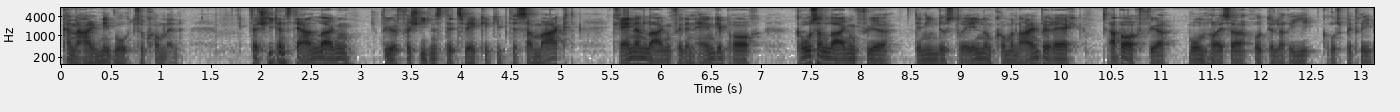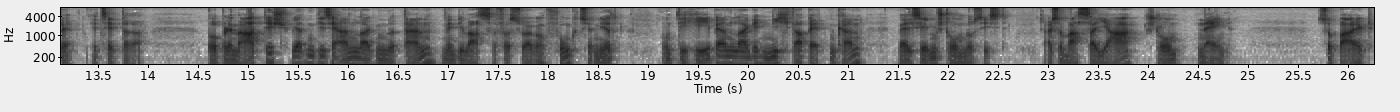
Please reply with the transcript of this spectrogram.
Kanalniveau zu kommen. Verschiedenste Anlagen für verschiedenste Zwecke gibt es am Markt, Kleinanlagen für den Heimgebrauch, Großanlagen für den industriellen und kommunalen Bereich, aber auch für Wohnhäuser, Hotellerie, Großbetriebe etc. Problematisch werden diese Anlagen nur dann, wenn die Wasserversorgung funktioniert und die Hebeanlage nicht arbeiten kann, weil sie eben stromlos ist. Also Wasser ja, Strom nein. Sobald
